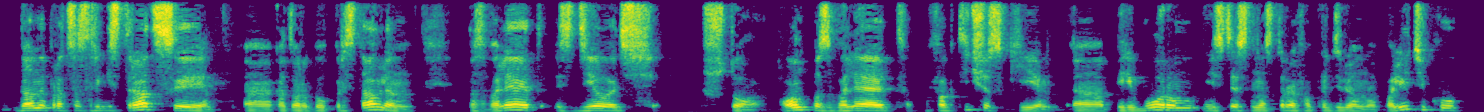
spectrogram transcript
данный процесс регистрации, а, который был представлен, позволяет сделать что? Он позволяет фактически перебором, естественно, настроив определенную политику,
